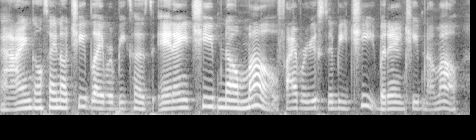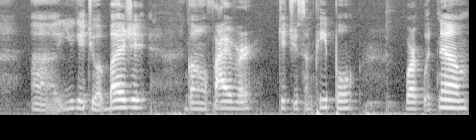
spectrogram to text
I ain't gonna say no cheap labor because it ain't cheap no more. Fiverr used to be cheap, but it ain't cheap no more. Uh, you get you a budget, go on Fiverr, get you some people, work with them.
